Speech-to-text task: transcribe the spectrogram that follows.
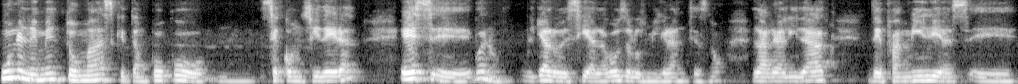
Un elemento más que tampoco mm, se considera es, eh, bueno, ya lo decía, la voz de los migrantes, ¿no? La realidad de familias eh,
